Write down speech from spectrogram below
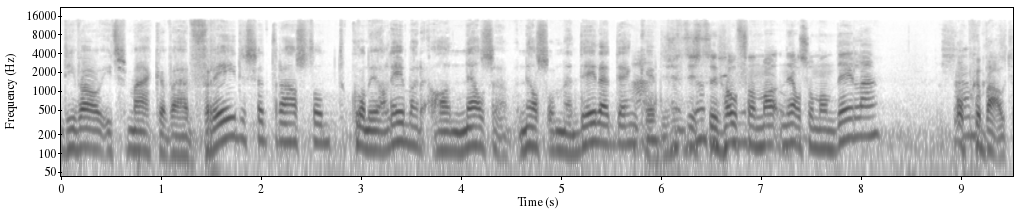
Die wou iets maken waar vrede centraal stond. Toen kon hij alleen maar aan Nelson, Nelson Mandela denken. Dus het is het hoofd van Ma- Nelson Mandela opgebouwd.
